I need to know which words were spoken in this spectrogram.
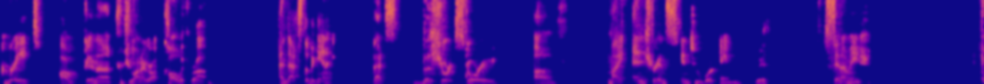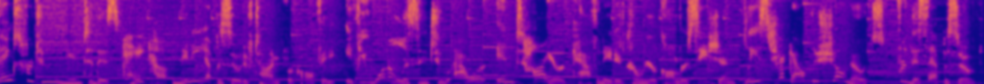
great. I'm gonna put you on a call with Rob. And that's the beginning. That's the short story of my entrance into working with Cinemation. Thanks for tuning in to this K Cup mini episode of Time for Coffee. If you want to listen to our entire caffeinated career conversation, please check out the show notes for this episode.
